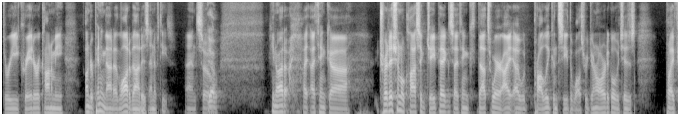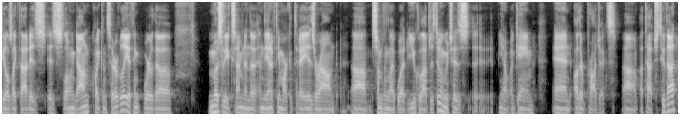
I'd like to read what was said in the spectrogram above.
three creator economy. Underpinning that, a lot of that is NFTs. And so, yeah. You know, I I, think. Uh, traditional classic JPEGs, I think that's where I, I would probably concede the Wall Street Journal article, which is probably feels like that is is slowing down quite considerably. I think where the most of the excitement in the in the NFT market today is around uh, something like what Yuga Labs is doing, which is uh, you know a game and other projects uh, attached to that,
